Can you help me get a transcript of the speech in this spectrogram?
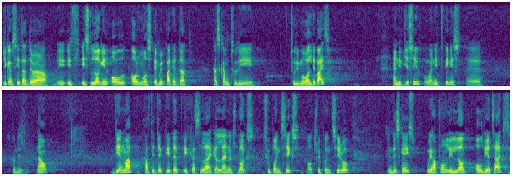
You can see that there are, it's, it's logging all, almost every packet that has come to the, to the mobile device. And if you see, when it finishes, uh, now, the Nmap has detected that it has like a Linux box 2.6 or 3.0. In this case, we have only logged all the attacks.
